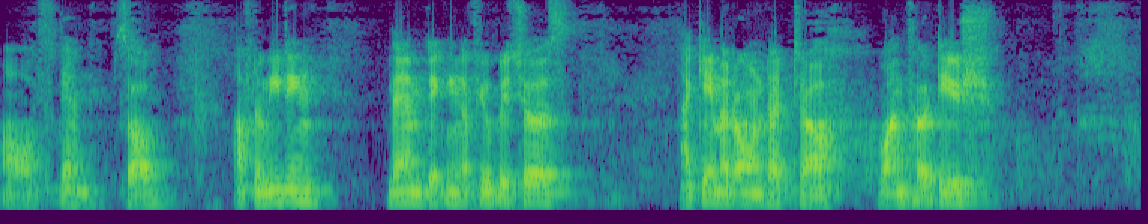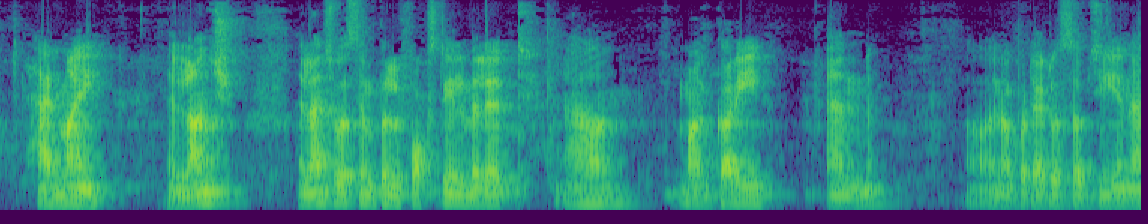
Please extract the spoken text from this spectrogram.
of them so after meeting them taking a few pictures i came around at uh, 1.30ish had my lunch lunch was simple foxtail millet uh, one curry and uh, you know potato sabji and i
